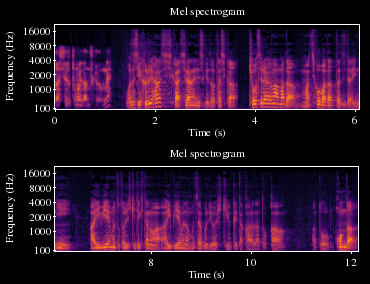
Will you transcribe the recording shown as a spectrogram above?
出してるつもりなんですけどね私古い話しか知らないんですけど確か京セラがまだ町工場だった時代に IBM と取引できたのは IBM の無茶ぶりを引き受けたからだとかあとホンダ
